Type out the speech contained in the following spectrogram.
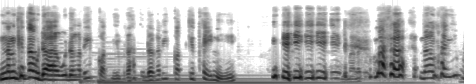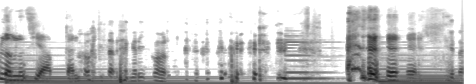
Nan kita udah udah nge-record nih, berat udah nge-record kita ini. gimana? Masa namanya belum lu siapkan? oh kita udah nge-record kita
